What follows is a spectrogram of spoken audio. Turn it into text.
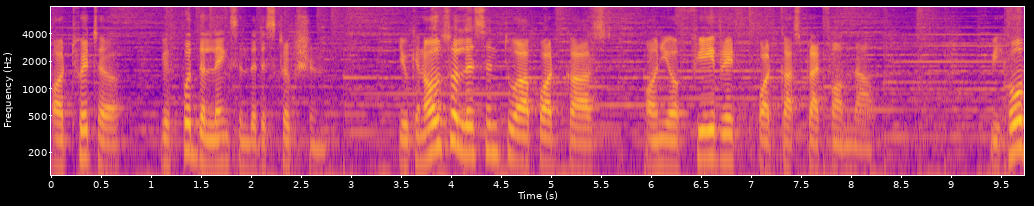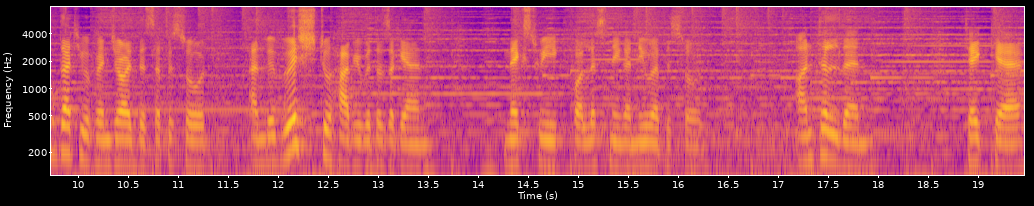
or Twitter. We've put the links in the description. You can also listen to our podcast on your favorite podcast platform now. We hope that you've enjoyed this episode and we wish to have you with us again next week for listening a new episode. Until then, take care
